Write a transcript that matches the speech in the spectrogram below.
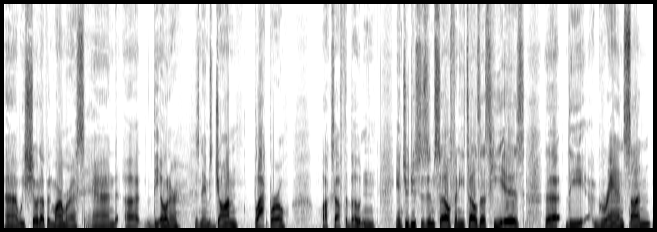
Uh, we showed up in Marmaris, and uh, the owner, his name's John Blackborow, walks off the boat and introduces himself, and he tells us he is uh, the grandson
